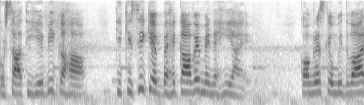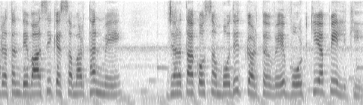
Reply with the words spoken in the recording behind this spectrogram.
और साथ ही ये भी कहा कि किसी के बहकावे में नहीं आए। कांग्रेस के उम्मीदवार रतन देवासी के समर्थन में जनता को संबोधित करते हुए वोट की अपील की।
